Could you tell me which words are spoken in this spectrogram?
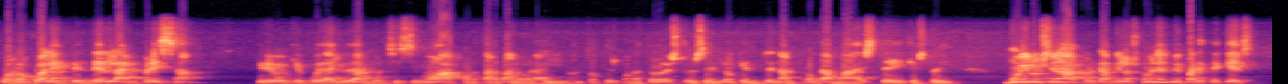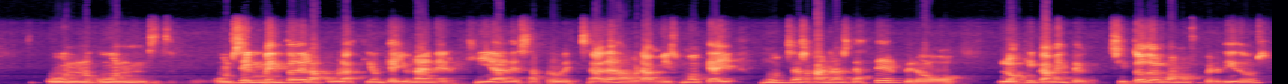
Con lo cual, entender la empresa creo que puede ayudar muchísimo a aportar valor ahí. ¿no? Entonces, bueno, todo esto es en lo que entrena el programa este y que estoy muy ilusionada porque a mí los jóvenes me parece que es un, un, un segmento de la población que hay una energía desaprovechada ahora mismo, que hay muchas ganas de hacer, pero lógicamente, si todos vamos perdidos,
